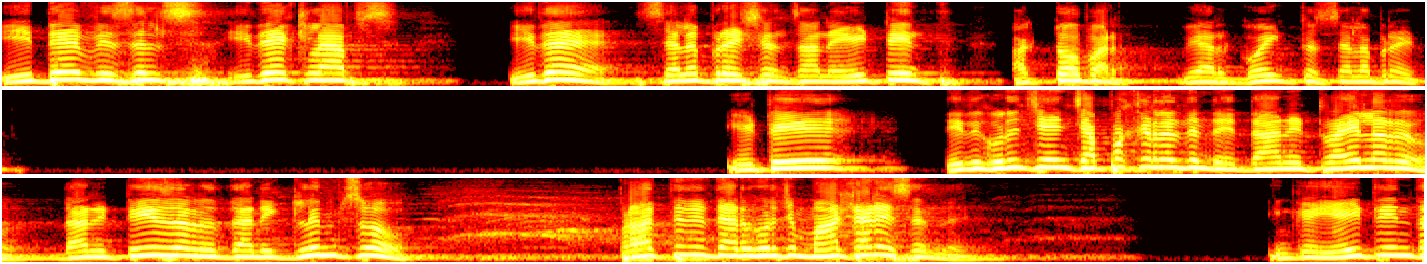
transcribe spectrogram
ఇదే విజిల్స్ ఇదే క్లాప్స్ ఇదే celebrations on eighteenth October we're going to celebrate ఇటు దీని గురించి ఏం చెప్పక్కర్లేదండి. దాని ట్రైలర్ దాని టీజర్ దాని గ్లిమ్స్ ప్రతిదీ దాని గురించి మాట్లాడేసింది. ఇంకా ఎయిటీన్త్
